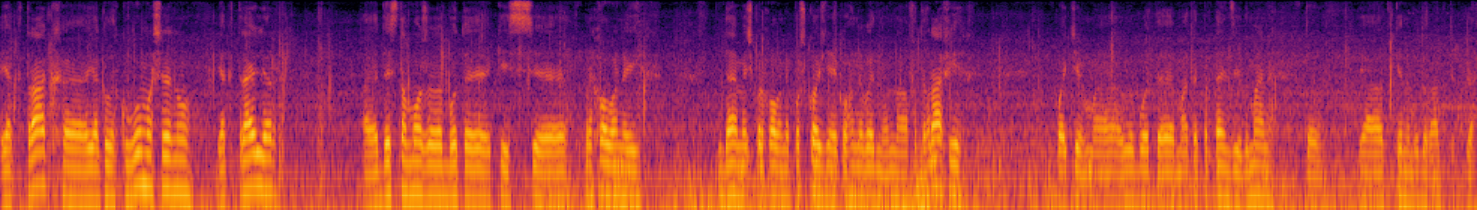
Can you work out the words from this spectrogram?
як трак, е, як легкову машину, як трейлер. Е, Десь там може бути якийсь е, прихований демедж, приховане пошкодження, якого не видно на фотографії. Потім е, ви будете мати претензії до мене, то я таке не буду радити купляти.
